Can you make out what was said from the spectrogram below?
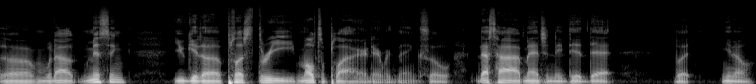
um, without missing, you get a plus three multiplier and everything. So that's how I imagine they did that. But, you know,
